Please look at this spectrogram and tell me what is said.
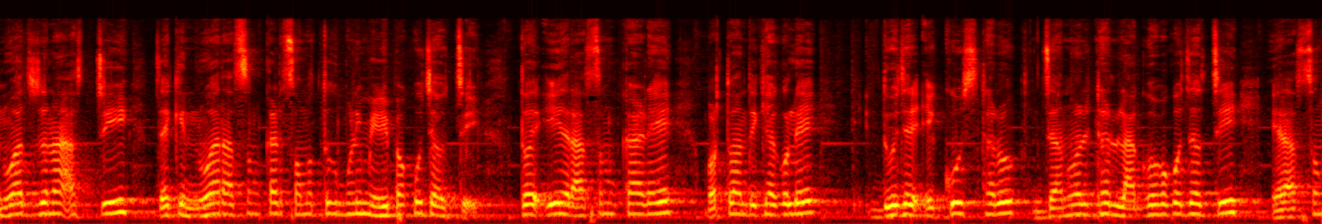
নূয়া যোজনা আসুচি যাকি নূয়া রাশন কার্ড সমস্ত পুঁ মিলবাক যাচ্ছে তো এ রাশন কার্ডে বর্তমান দেখা গেলে ଦୁଇ ହଜାର ଏକୋଇଶ ଠାରୁ ଜାନୁଆରୀ ଠାରୁ ଲାଗୁ ହେବାକୁ ଯାଉଛି ରାସନ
